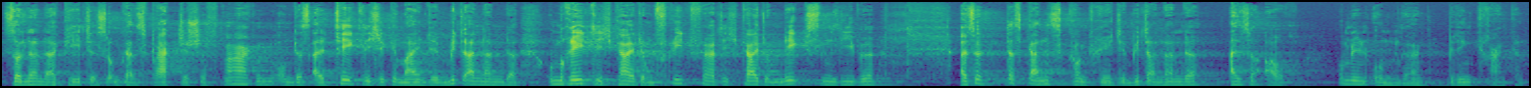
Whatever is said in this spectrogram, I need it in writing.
sondern da geht es um ganz praktische Fragen, um das alltägliche Gemeindemiteinander, um Redlichkeit, um Friedfertigkeit, um Nächstenliebe, also das ganz konkrete Miteinander, also auch um den Umgang mit den Kranken.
